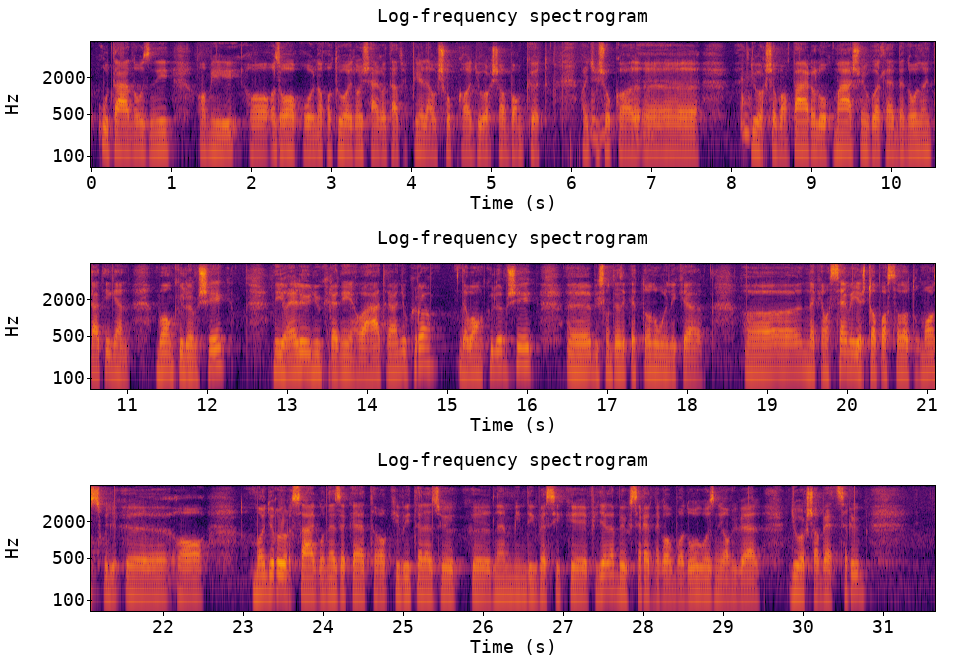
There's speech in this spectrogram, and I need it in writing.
utánozni, ami a, az alkoholnak a tulajdonsága, tehát, hogy például sokkal gyorsabban köt, vagy uh-huh. sokkal uh, gyorsabban párolók, más anyagokat lehet benne oldani. Tehát igen, van különbség, néha előnyükre, néha a hátrányukra, de van különbség, viszont ezeket tanulni kell. Nekem a személyes tapasztalatom az, hogy a Magyarországon ezeket a kivitelezők nem mindig veszik figyelembe, ők szeretnek abban dolgozni, amivel gyorsabb, egyszerűbb,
